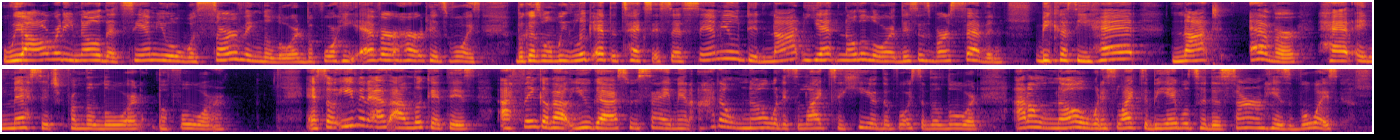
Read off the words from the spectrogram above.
We already know that Samuel was serving the Lord before he ever heard his voice because when we look at the text, it says Samuel did not yet know the Lord. This is verse 7 because he had not ever had a message from the Lord before. And so, even as I look at this, I think about you guys who say, Man, I don't know what it's like to hear the voice of the Lord. I don't know what it's like to be able to discern his voice.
